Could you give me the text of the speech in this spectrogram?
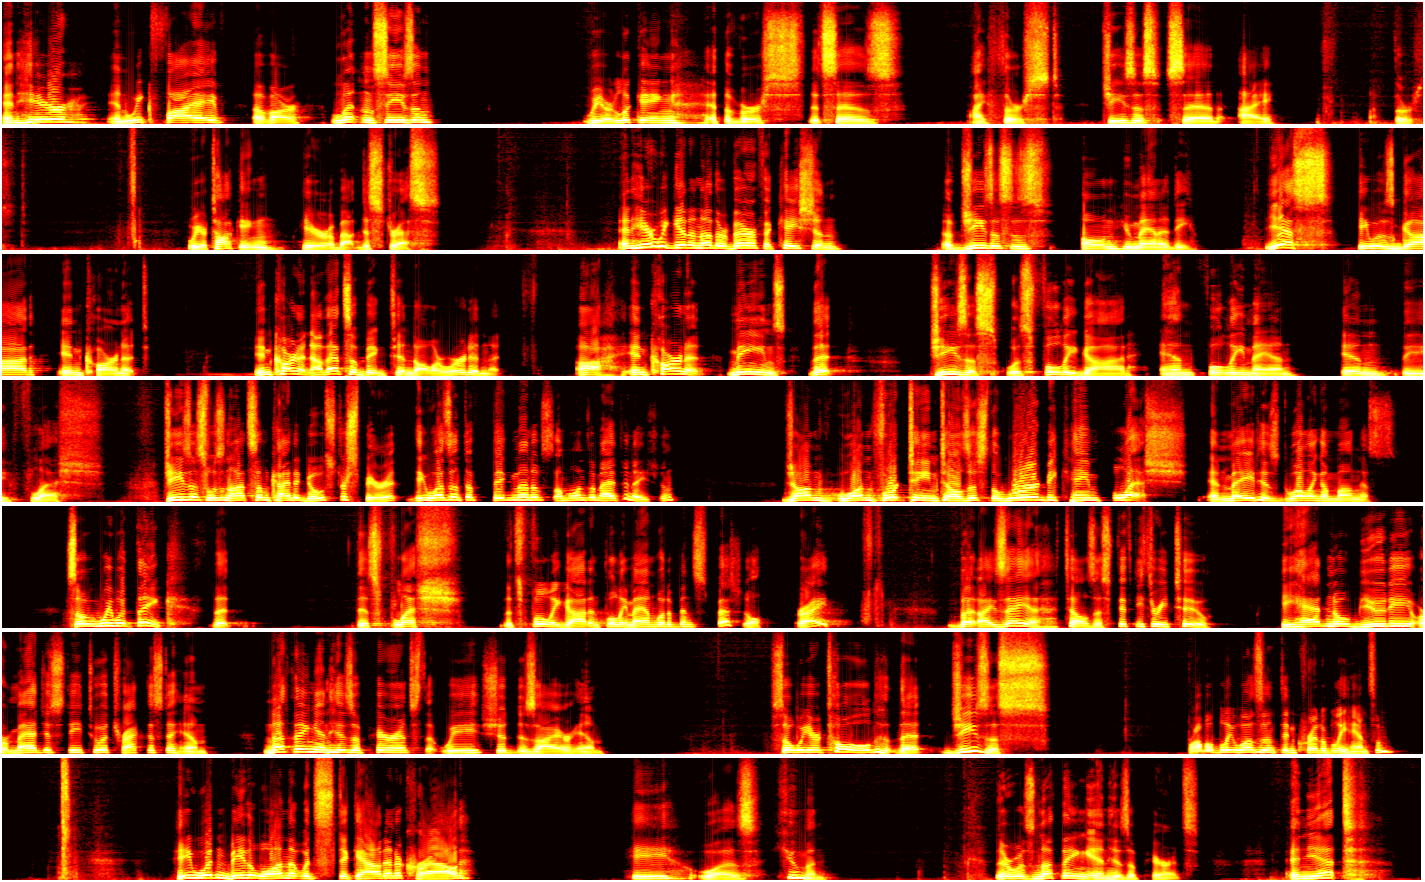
And here in week five of our Lenten season, we are looking at the verse that says, I thirst. Jesus said, I thirst. We are talking here about distress. And here we get another verification of Jesus' own humanity. Yes, he was God incarnate. Incarnate, now that's a big $10 word, isn't it? Ah, incarnate means that Jesus was fully God and fully man in the flesh. Jesus was not some kind of ghost or spirit. He wasn't a figment of someone's imagination. John 1:14 tells us the word became flesh and made his dwelling among us. So we would think that this flesh that's fully God and fully man would have been special, right? But Isaiah tells us 53 2 he had no beauty or majesty to attract us to him, nothing in his appearance that we should desire him. So we are told that Jesus probably wasn't incredibly handsome. He wouldn't be the one that would stick out in a crowd. He was human. There was nothing in his appearance. And yet,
